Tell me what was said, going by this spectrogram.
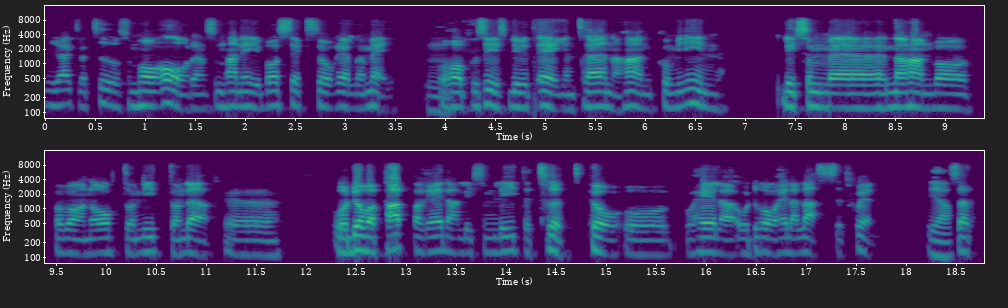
en jäkla tur som har Arden, som han är ju bara sex år äldre än mig. Mm. Och har precis blivit egen tränare. Han kom in liksom eh, när han var, vad var han, 18, 19 där. Eh, och då var pappa redan liksom lite trött på att och hela, och dra hela lasset själv. Ja. Så att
